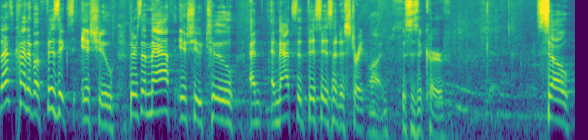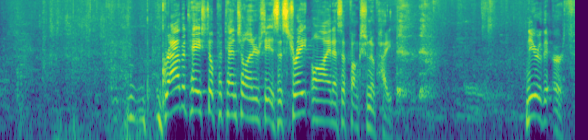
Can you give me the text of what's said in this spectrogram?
that's kind of a physics issue. There's a math issue too, and, and that's that this isn't a straight line. This is a curve. So gravitational potential energy is a straight line as a function of height near the Earth.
